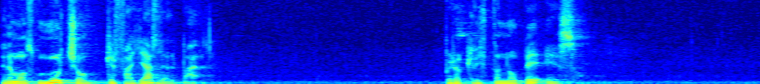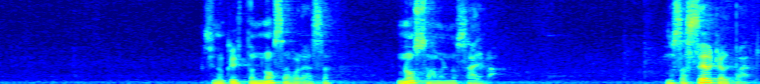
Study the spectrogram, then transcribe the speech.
tenemos mucho que fallarle al Padre. Pero Cristo no ve eso. Sino Cristo nos abraza nos ama nos salva. Nos acerca al Padre.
